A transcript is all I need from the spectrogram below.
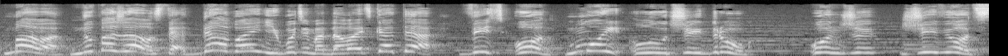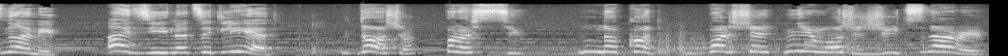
Мама, ну пожалуйста, давай не будем отдавать кота, ведь он мой лучший друг. Он же живет с нами 11 лет. Даша, прости, но кот больше не может жить с нами.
